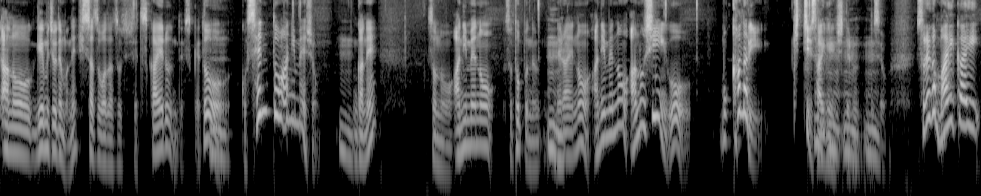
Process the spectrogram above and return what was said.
あのゲーム中でもね必殺技として使えるんですけど、うん。こう戦闘アニメーショうん。ンがねそのアニメのそのトップの狙いのアニメのあのシーンをもうかなりきっちり再現してるんですよ。それが毎回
